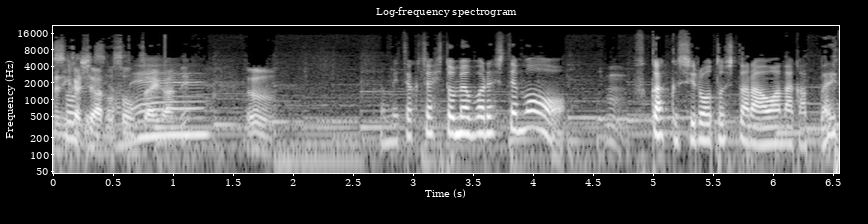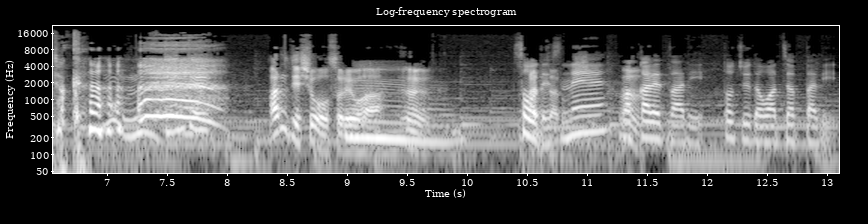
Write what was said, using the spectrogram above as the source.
何かしらの存在がね。うん。めちゃくちゃ一目惚れしても、うん。深く知ろうとしたら合わなかったりとか。うんうん全然あるでしょうそれは。ううん。んそうですね。別れたり、途中で終わっちゃったり。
